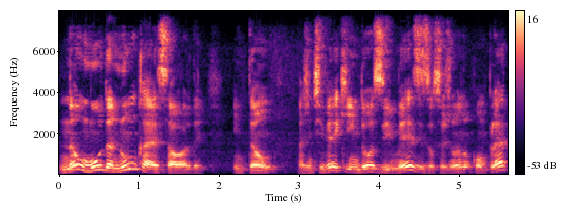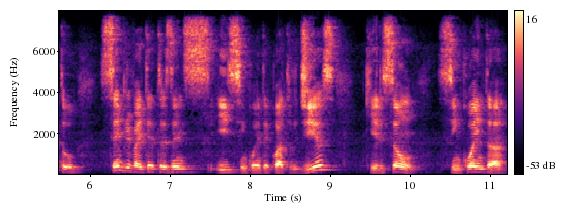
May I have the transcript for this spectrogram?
não muda nunca essa ordem. Então, a gente vê que em 12 meses, ou seja, no ano completo, sempre vai ter 354 dias, que eles são 50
